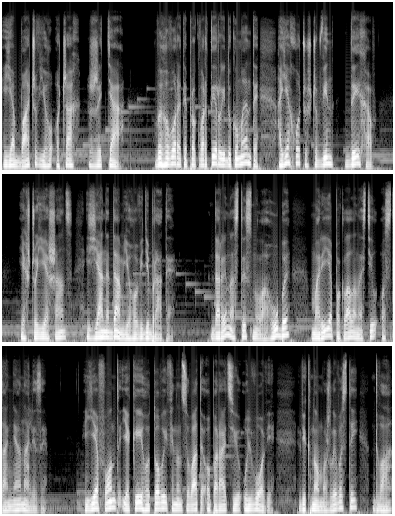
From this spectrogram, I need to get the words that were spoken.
і я бачу в його очах життя. Ви говорите про квартиру і документи, а я хочу, щоб він дихав. Якщо є шанс, я не дам його відібрати. Дарина стиснула губи, Марія поклала на стіл останні аналізи. Є фонд, який готовий фінансувати операцію у Львові. Вікно можливостей два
